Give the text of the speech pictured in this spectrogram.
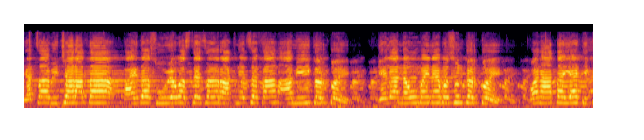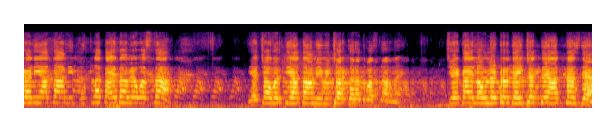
याचा विचार आता कायदा सुव्यवस्थेचं राखण्याचं काम आम्हीही करतोय. गेल्या नऊ महिन्यापासून करतोय. पण आता या ठिकाणी आता आम्ही कुठला कायदा व्यवस्था याच्यावरती आता आम्ही विचार करत बसणार नाही. जे काय लव्ह लेटर द्यायचे ते आत्ताच द्या.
